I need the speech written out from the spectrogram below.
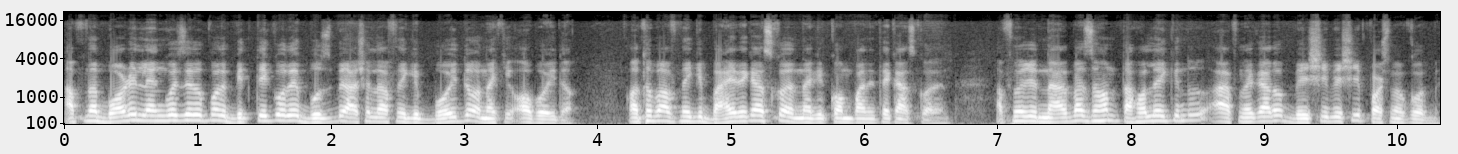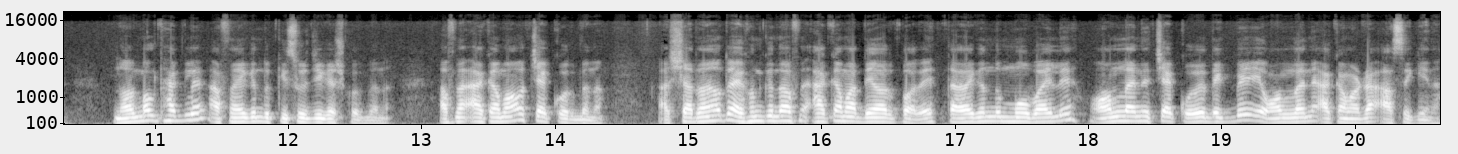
আপনার বডি ল্যাঙ্গুয়েজের উপর ভিত্তি করে বুঝবে আসলে আপনি কি বৈধ নাকি অবৈধ, অথবা আপনি কি বাইরে কাজ করেন নাকি কোম্পানিতে কাজ করেন। আপনি যদি নার্ভাস হন তাহলে কিন্তু আপনাকে আরও বেশি বেশি প্রশ্ন করবে। নর্মাল থাকলে আপনাকে কিন্তু কিছু জিজ্ঞেস করবে না। আপনার আকামাও চেক করবে না। আর সাধারণত এখন কিন্তু আপনি আকামা দেওয়ার পরে তারা কিন্তু মোবাইলে অনলাইনে চেক করে দেখবে এই অনলাইনে আকামাটা আছে কিনা।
